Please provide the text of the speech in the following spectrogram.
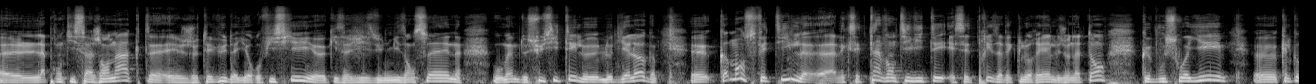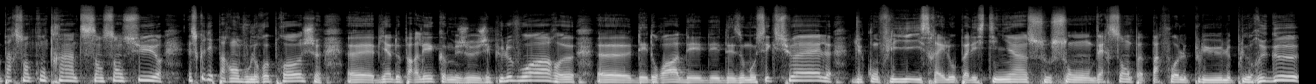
euh, l'apprentissage en acte. Et je t'ai vu d'ailleurs officier, qu'il s'agisse d'une mise en scène ou même de susciter le, dialogue. Comment se fait-il, avec cette inventivité et cette prise avec le réel, Jonathan, que vous soyez quelque part sans contrainte, sans censure? Est-ce que des parents vous le reprochent, bien de parler comme j'ai pu le voir, des droits des, des- homosexuels, du conflit israélo-palestinien sous son versant pa- parfois le plus, le plus rugueux.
